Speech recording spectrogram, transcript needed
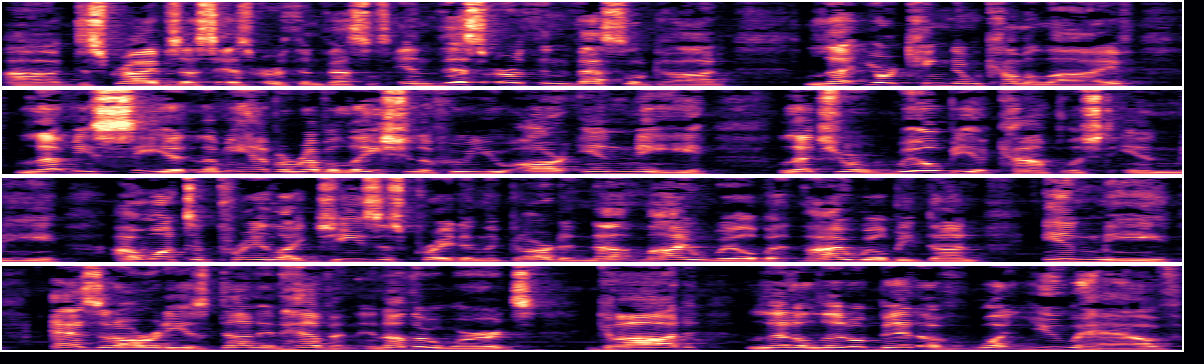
uh, describes us as earthen vessels. In this earthen vessel, God, let your kingdom come alive. Let me see it. Let me have a revelation of who you are in me. Let your will be accomplished in me. I want to pray like Jesus prayed in the garden, not my will, but thy will be done in me as it already is done in heaven. In other words, God, let a little bit of what you have,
